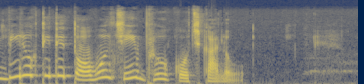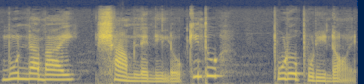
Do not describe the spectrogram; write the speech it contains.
বিরক্তিতে তবল চেয়ে ভ্রু কোচকালো। মুন্নাবাই সামলে নিল, কিন্তু পুরোপুরি নয়।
